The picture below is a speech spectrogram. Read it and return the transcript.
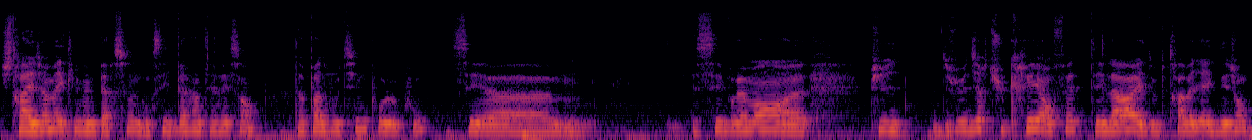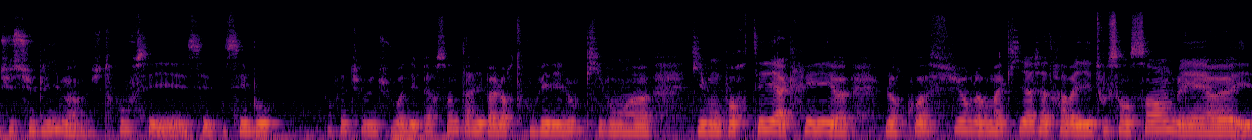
Je travaille jamais avec les mêmes personnes, donc c'est hyper intéressant. T'as pas de routine pour le coup. C'est. Euh, vraiment. Euh, puis, je veux dire, tu crées, en fait, t'es là et de travailler avec des gens que tu sublimes, je trouve c'est, c'est beau En fait, tu, vois des personnes, tu arrives à leur trouver les looks qui vont, euh, porter, à créer euh, leur coiffure, leur maquillage, à travailler tous ensemble et, euh,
